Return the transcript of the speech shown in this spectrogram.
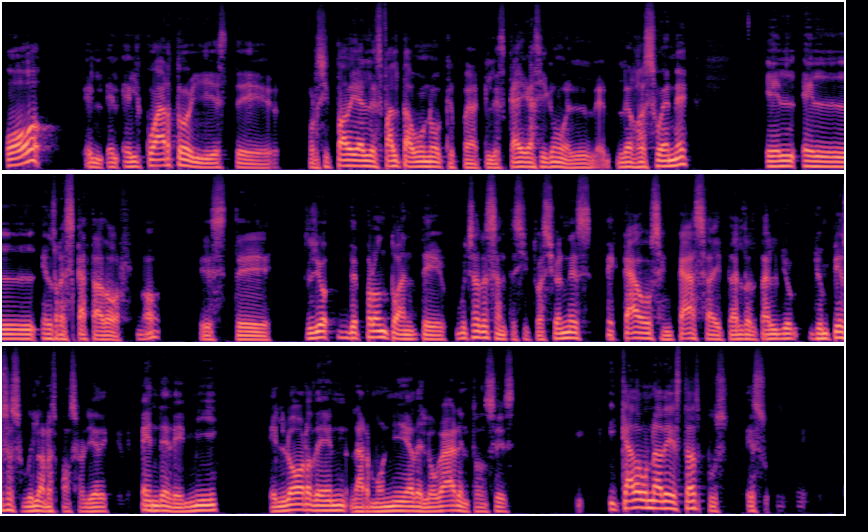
O el, cuarto y este por si todavía les falta uno que para que les caiga así como les resuene, el, el, el, rescatador, ¿no? Este, entonces yo de pronto ante, muchas veces ante situaciones de caos en casa y tal, tal, tal, yo, yo empiezo a asumir la responsabilidad de que depende de mí el orden, la armonía del hogar, entonces, y, cada una de estas, pues, es,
